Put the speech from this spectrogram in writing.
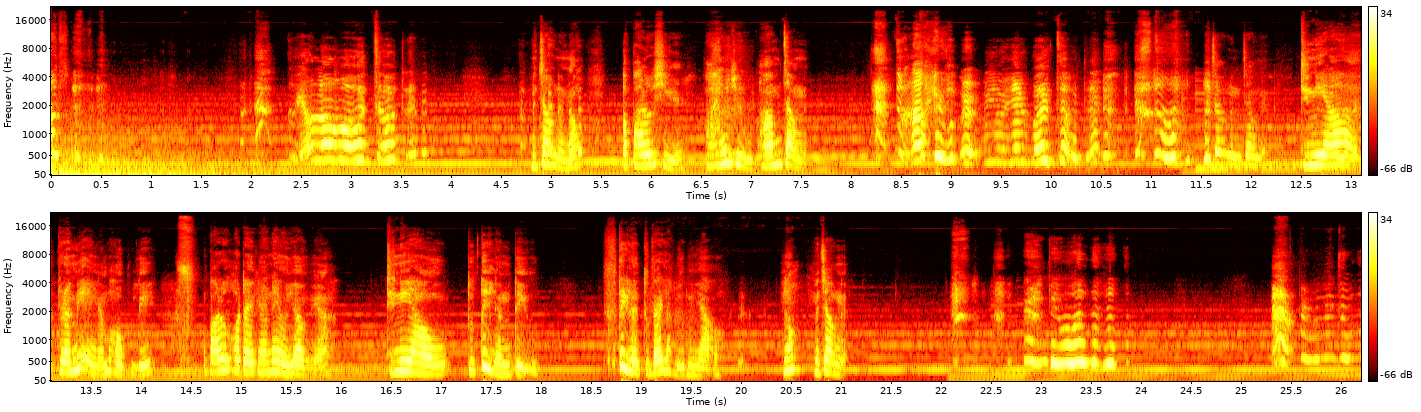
ြောက်တယ်သူရောက်လာမကြောက်တယ်မကြောက်နဲ့နော်အပါတို့ရှိရယ်ဘာမှမဖြစ်ဘူးဘာမှမကြောက်နဲ့သူလာပြီးတော့ပြီးရိုက်ပါကြောက်တယ်မကြောက်နဲ့မကြောက်နဲ့ဒီနေရာကဗရမီအိမ်လည်းမဟုတ်ဘူးလေအပါတို့ဟိုတယ်ခန်းထဲကိုရောက်နေတာဒီနေရာကို तू သိလည်းမသိဘူးသိလည်း तू လိုက်လာလို့မရအောင်နော်မကြောက်နဲ့ပြီးဝင် တယ်ပြီးတော့မ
